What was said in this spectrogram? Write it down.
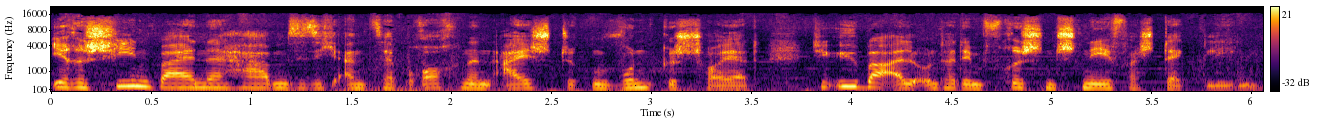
Ihre Schienbeine haben sie sich an zerbrochenen Eisstücken wundgescheuert, die überall unter dem frischen Schnee versteckt liegen.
